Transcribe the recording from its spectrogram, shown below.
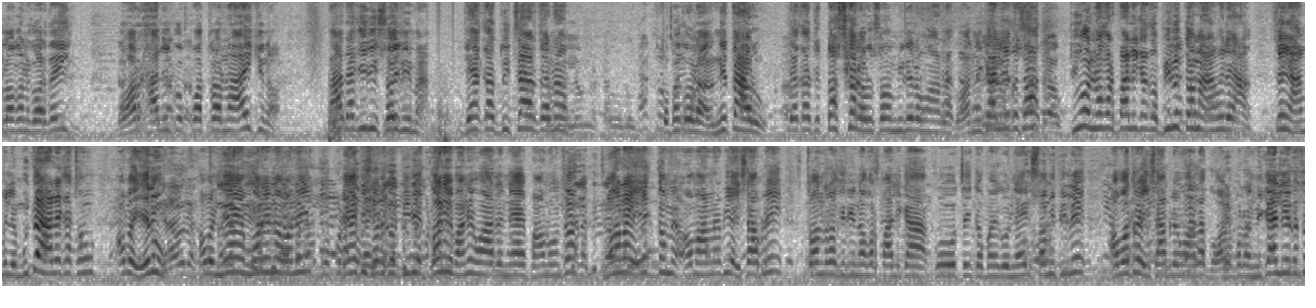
उल्लङ्घन गर्दै घर खालीको पत्र नआइकन दादागिरी शैलीमा त्यहाँका दुई चारजना तपाईँको एउटा नेताहरू त्यहाँका त्यो तस्करहरूसँग मिलेर उहाँहरूलाई घर निकालिएको छ। त्यो नगरपालिकाको विरुद्धमा हामीले चाहिँ हामीले मुद्दा हालेका छौँ। अब हेरौँ अब न्याय मरेन भने न्यायाधीशहरूको विवेक गरे भने उहाँहरूले न्याय पाउनुहुन्छ। उहाँलाई एकदमै अमानवीय हिसाबले चन्द्रगिरी नगरपालिकाको चाहिँ तपाईँको न्याय समितिले अभद्र हिसाबले उहाँलाई घरबाट निकालिएको छ।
